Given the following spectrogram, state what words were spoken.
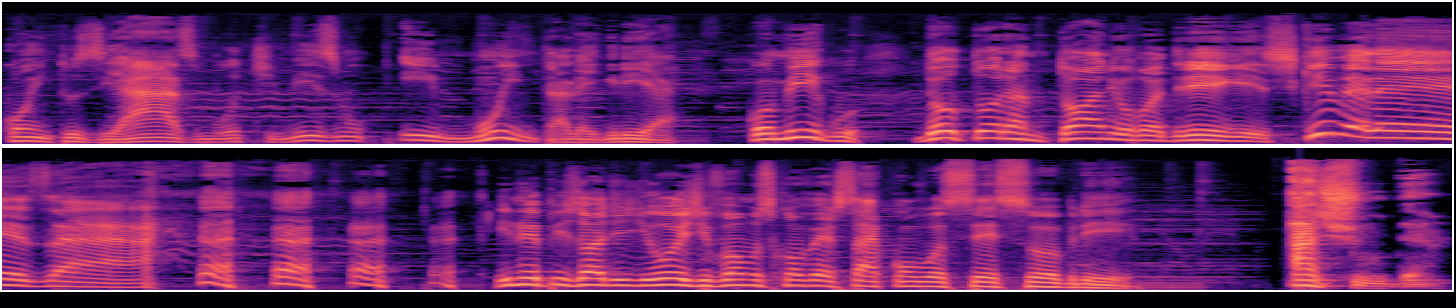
com entusiasmo, otimismo e muita alegria. Comigo, Doutor Antônio Rodrigues. Que beleza! e no episódio de hoje vamos conversar com você sobre ajuda.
